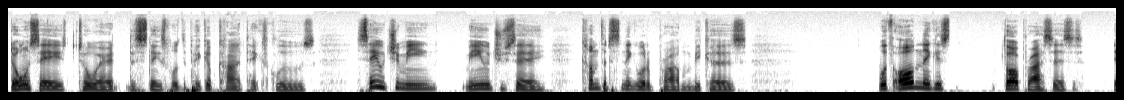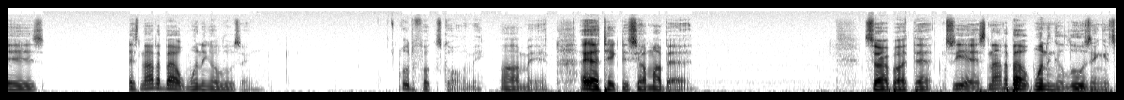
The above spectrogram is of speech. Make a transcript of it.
Don't say to where the snake's supposed to pick up context clues. Say what you mean, mean what you say. Come to the nigga with a problem because with all niggas' thought process is it's not about winning or losing. Who the fuck is calling me? Oh man, I gotta take this, y'all. My bad. Sorry about that. So yeah, it's not about winning or losing. It's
